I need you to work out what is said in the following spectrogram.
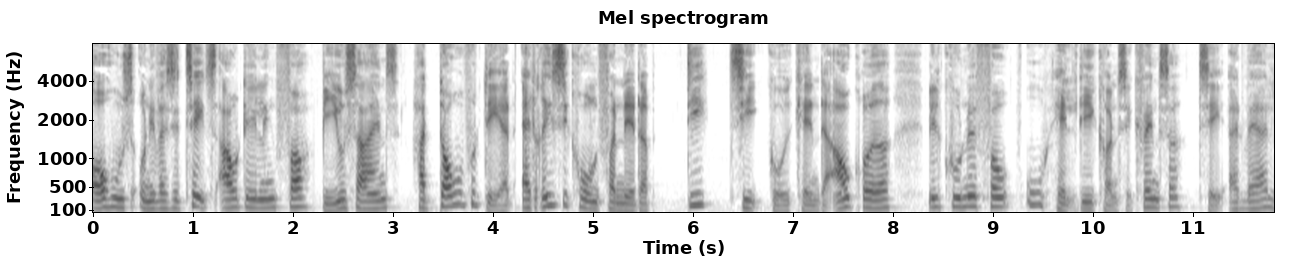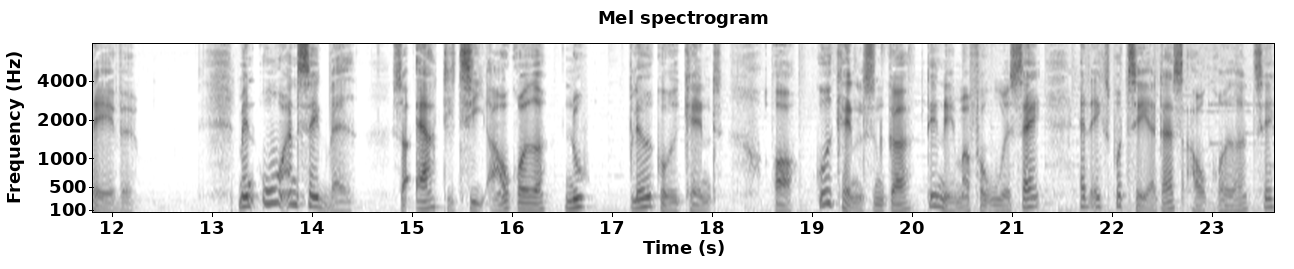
Aarhus Universitets afdeling for Bioscience har dog vurderet, at risikoen for netop de 10 godkendte afgrøder vil kunne få uheldige konsekvenser til at være lave. Men uanset hvad, så er de 10 afgrøder nu blevet godkendt, og godkendelsen gør det nemmere for USA at eksportere deres afgrøder til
